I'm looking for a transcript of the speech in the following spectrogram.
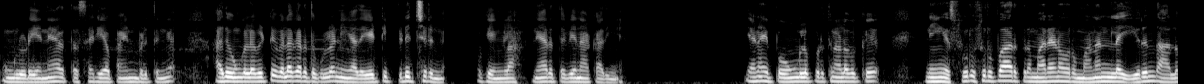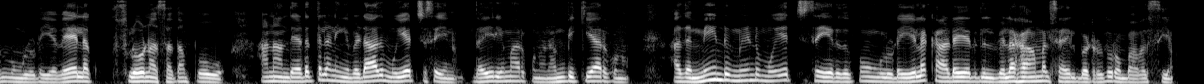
உங்களுடைய நேரத்தை சரியாக பயன்படுத்துங்க. அது உங்களை விட்டு விலகிறதுக்குள்ளே நீங்கள் அதை எட்டி பிடிச்சிருங்க. ஓகேங்களா? நேரத்தை வீணாக்காதீங்க. ஏன்னா இப்போ உங்களை பொறுத்த அளவுக்கு நீங்கள் சுறுசுறுப்பாக இருக்கிற மாதிரியான ஒரு மனநிலை இருந்தாலும் உங்களுடைய வேலை ஸ்லோனஸாக தான் போகும். ஆனால் அந்த இடத்துல நீங்கள் விடாது முயற்சி செய்யணும். தைரியமாக இருக்கணும் நம்பிக்கையாக இருக்கணும். அதை மீண்டும் மீண்டும் முயற்சி செய்கிறதுக்கும் உங்களுடைய இலக்கை அடையிறதில் விலகாமல் செயல்படுறது ரொம்ப அவசியம்.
